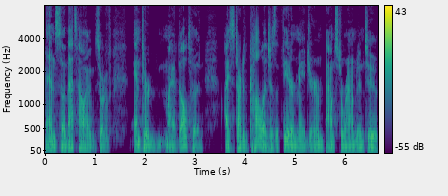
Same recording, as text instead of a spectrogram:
and so that's how I sort of entered my adulthood. I started college as a theater major and bounced around into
